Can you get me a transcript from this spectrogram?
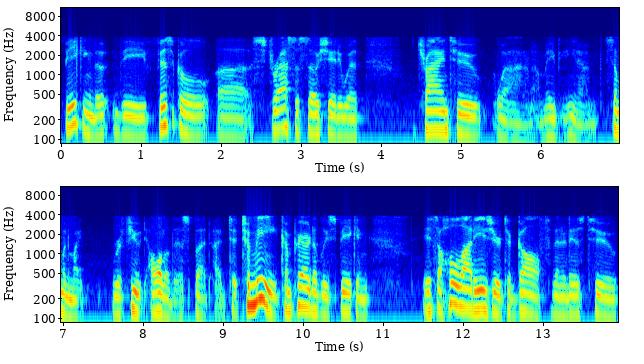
speaking, the the physical uh, stress associated with trying to, well, I don't know, maybe you know, someone might refute all of this, but uh, to, to me, comparatively speaking, it's a whole lot easier to golf than it is to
